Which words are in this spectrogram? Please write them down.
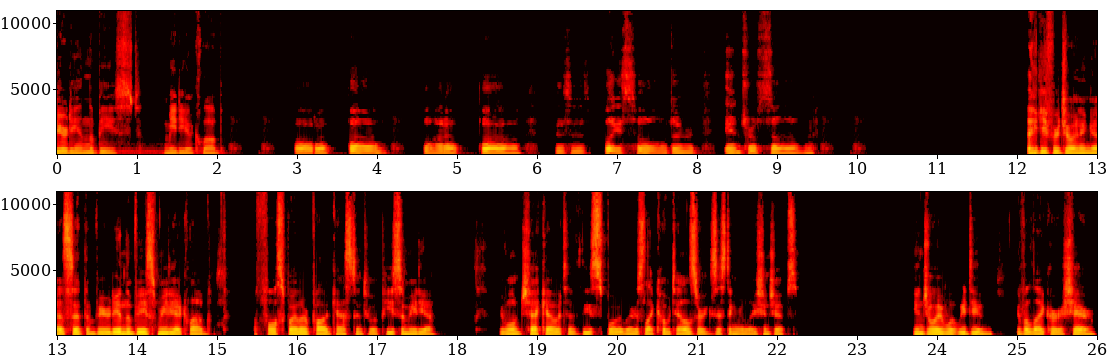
Beardy and the Beast Media Club. This is placeholder intro song. Thank you for joining us at the Beardy and the Beast Media Club, a full spoiler podcast into a piece of media. We won't check out of these spoilers like hotels or existing relationships. If you enjoy what we do, give a like or a share,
